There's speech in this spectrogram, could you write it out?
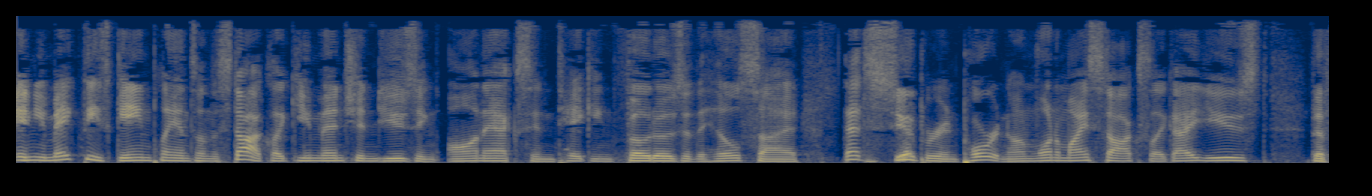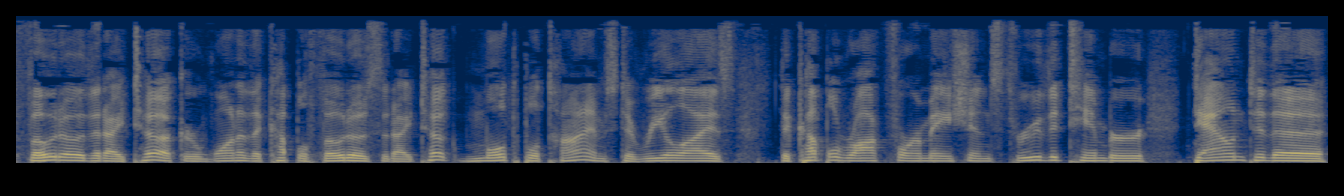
and you make these game plans on the stock, like you mentioned, using onX and taking photos of the hillside. That's super important. On one of my stocks, like I used the photo that I took, or one of the couple photos that I took, multiple times to realize the couple rock formations through the timber down to the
